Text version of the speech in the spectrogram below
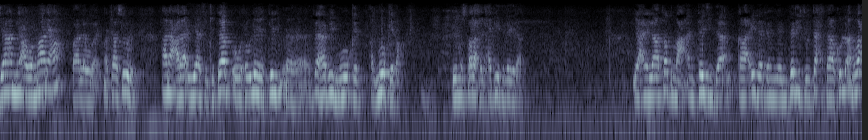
jaamica wamaanica waa la waayay markaasuu ri ana calىa iyaasi kitaab wuxuu leeyahay dahabi muqid almuqida fi musطalax اxadiid la yihahdo yani laa taطmc an tajida qaacidaة yandariju taxtaha kul anwaع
